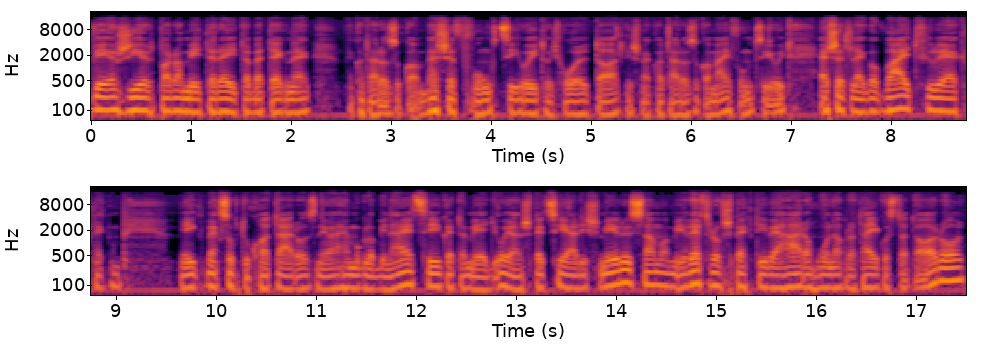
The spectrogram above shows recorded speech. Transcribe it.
vérzsír paramétereit a betegnek, meghatározzuk a vese funkcióit, hogy hol tart, és meghatározzuk a máj funkcióit. Esetleg a whitefüleknek még meg szoktuk határozni a hemoglobin AEC-jüket, ami egy olyan speciális mérőszám, ami retrospektíve három hónapra tájékoztat arról,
